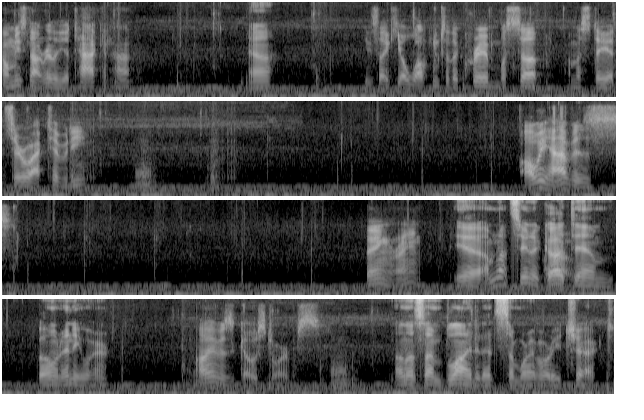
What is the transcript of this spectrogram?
Homie's not really attacking, huh? No. He's like, yo, welcome to the crib. What's up? I'm gonna stay at zero activity. All we have is thing, right? Yeah, I'm not seeing a goddamn bone anywhere. All we have is ghost orbs. Unless I'm blind and it's somewhere I've already checked.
